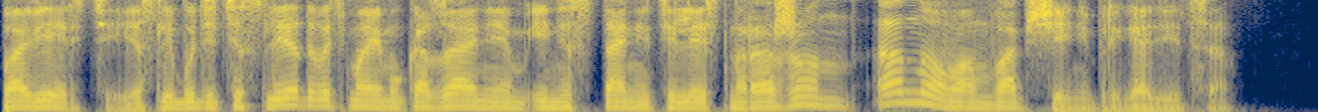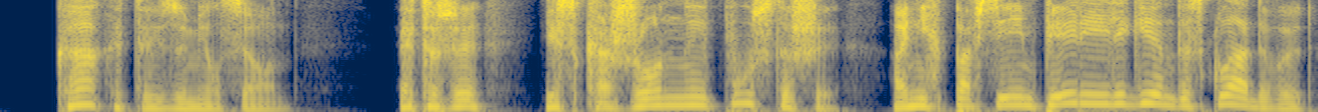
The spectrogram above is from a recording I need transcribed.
Поверьте, если будете следовать моим указаниям и не станете лезть на рожон, оно вам вообще не пригодится». «Как это?» — изумился он. «Это же искаженные пустоши. О них по всей империи легенды складывают.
